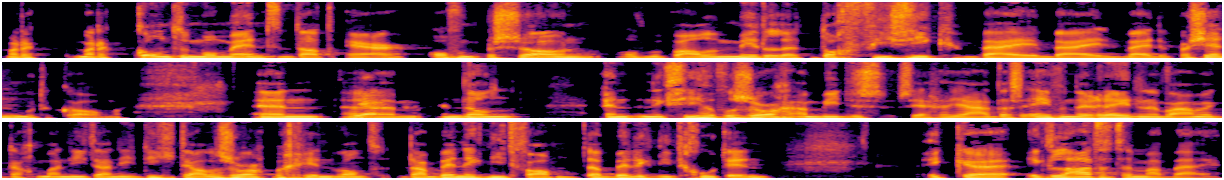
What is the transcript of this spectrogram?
Maar er, maar er komt een moment dat er of een persoon of bepaalde middelen toch fysiek bij, bij, bij de patiënt moeten komen. En, ehm, en dan. En, en, ik zie heel veel zorgaanbieders zeggen: ja, dat is een van de redenen waarom ik nog maar niet aan die digitale zorg begin. Want daar ben ik niet van, daar ben ik niet goed in. Ik, uh, ik laat het er maar bij.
